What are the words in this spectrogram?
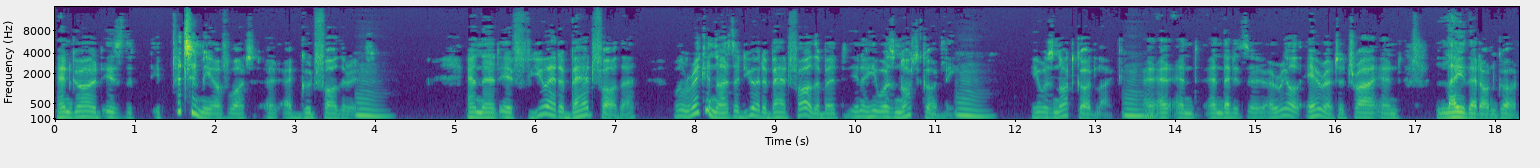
and God is the epitome of what a, a good father is. mm, And that if you had a bad father, well, recognize that you had a bad father, but you know he was not godly. mm, He was not godlike, mm. and and, and that it's a, a real error to try and lay that on God,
